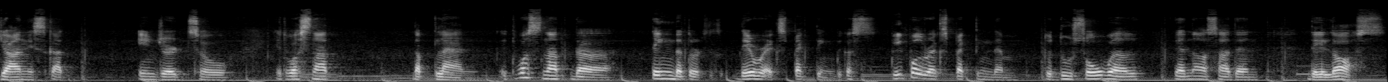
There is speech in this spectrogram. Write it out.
Giannis got injured, so it was not the plan. It was not the thing that they were expecting because people were expecting them to do so well. Then all of a sudden they lost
